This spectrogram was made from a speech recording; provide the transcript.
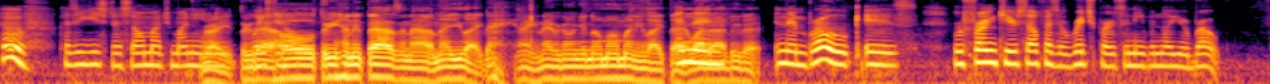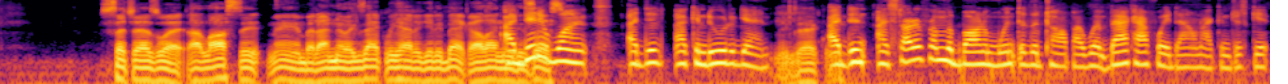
Whew. Cause you used to so much money. Right, through that whole three hundred thousand out. Now you like, dang, I ain't never gonna get no more money like that. And Why then, did I do that? And then broke is referring to yourself as a rich person, even though you're broke such as what I lost it, man, but I know exactly how to get it back. All I need. Is I did us. it once. I did. I can do it again. Exactly. I didn't. I started from the bottom, went to the top. I went back halfway down. I can just get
